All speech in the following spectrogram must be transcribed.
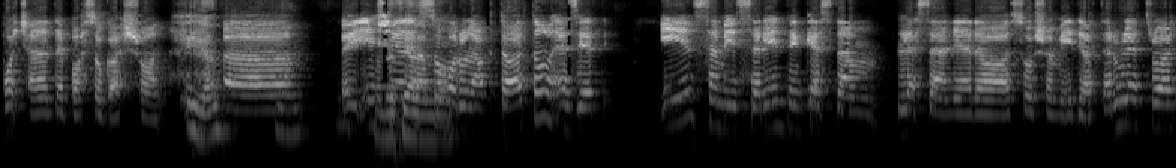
bocsánat, de baszogasson. Igen. Uh, és én ezt szomorúnak tartom, ezért én személy szerint én kezdtem leszállni erre a social media területről.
